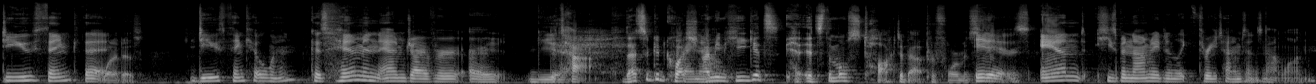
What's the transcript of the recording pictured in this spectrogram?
Do you think that? what it is. Do you think he'll win? Because him and Adam Driver are the top. That's a good question. now. I mean, he gets it's the most talked about performance. It of the year. is, and he's been nominated like three times and has not won.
